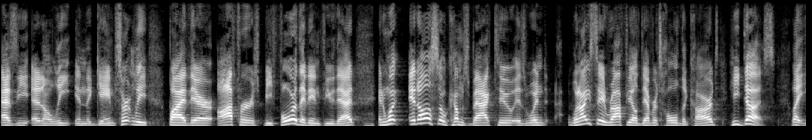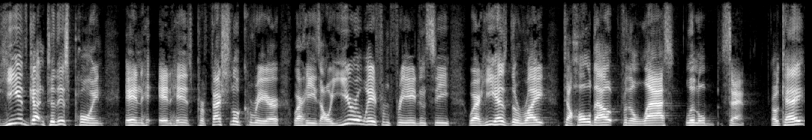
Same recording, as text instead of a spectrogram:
as the, an elite in the game. Certainly by their offers before they didn't view that. And what it also comes back to is when when I say Rafael Devers hold the cards, he does. Like he has gotten to this point in in his professional career where he's a year away from free agency, where he has the right to hold out for the last little cent. Okay?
